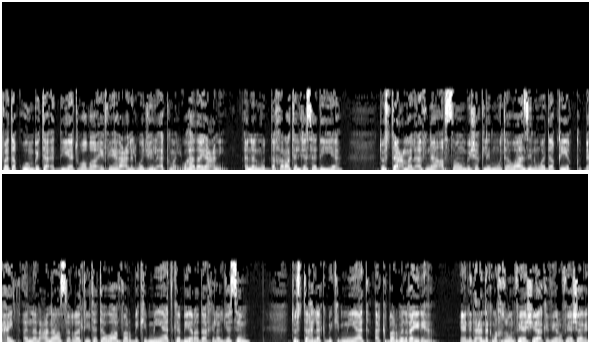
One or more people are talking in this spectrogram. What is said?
فتقوم بتأدية وظائفها على الوجه الأكمل. وهذا يعني أن المدخرات الجسدية تستعمل أثناء الصوم بشكل متوازن ودقيق بحيث أن العناصر التي تتوافر بكميات كبيرة داخل الجسم تستهلك بكميات أكبر من غيرها. يعني إذا عندك مخزون فيه أشياء كثيرة وفي أشياء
